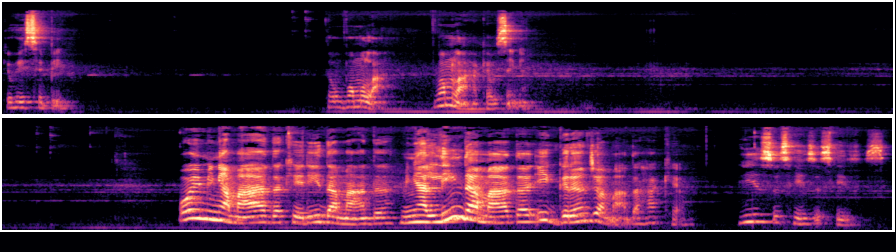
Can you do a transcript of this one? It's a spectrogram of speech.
que eu recebi. Então vamos lá, vamos lá, Raquelzinha. Oi, minha amada, querida amada, minha linda amada e grande amada Raquel. Risos, risos, risos.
